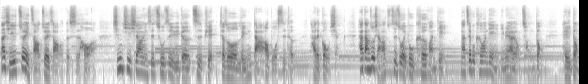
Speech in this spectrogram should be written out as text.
那其实最早最早的时候啊，《星际效应》是出自于一个制片，叫做琳达·奥伯斯特，他的构想。他当初想要制作一部科幻电影，那这部科幻电影里面要有虫洞、黑洞，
